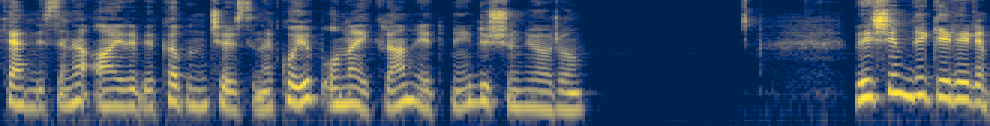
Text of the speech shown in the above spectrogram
kendisine ayrı bir kabın içerisine koyup ona ikram etmeyi düşünüyorum. Ve şimdi gelelim.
